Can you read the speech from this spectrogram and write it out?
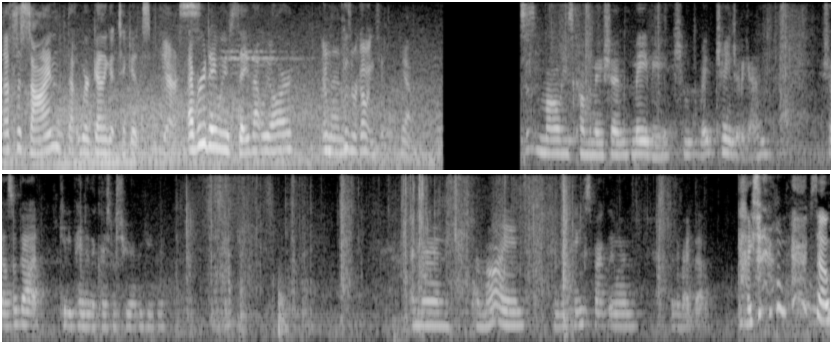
That's the sign that we're gonna get tickets. Yes. Every day we say that we are, and then, Because we're going to. yeah. This is Molly's combination, maybe. She might change it again. She also got Kitty Panda the Christmas tree wrapping paper. And then for mine, there's a pink sparkly one with a red bow. Guys, so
